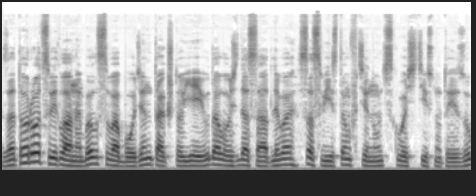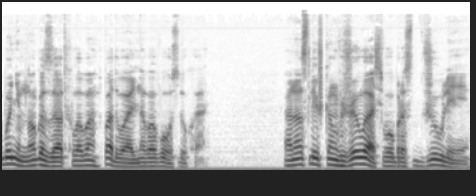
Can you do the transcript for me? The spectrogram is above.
Зато рот Светланы был свободен, так что ей удалось досадливо со свистом втянуть сквозь стиснутые зубы немного затхлого подвального воздуха. Она слишком вжилась в образ Джулии,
